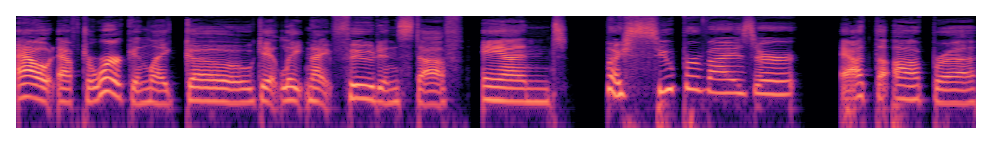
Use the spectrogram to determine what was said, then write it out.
out after work and like go get late night food and stuff. And my supervisor at the opera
